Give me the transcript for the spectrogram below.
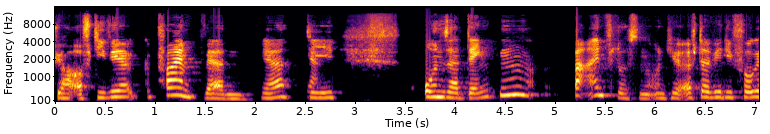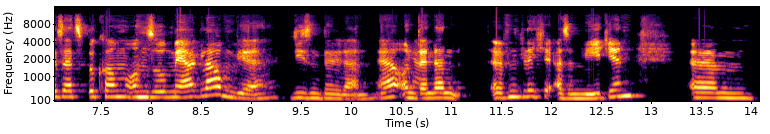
ja, auf die wir geprimed werden, ja, die unser Denken beeinflussen. Und je öfter wir die vorgesetzt bekommen, umso mehr glauben wir diesen Bildern. Ja? Und wenn dann öffentliche, also Medien, ähm,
